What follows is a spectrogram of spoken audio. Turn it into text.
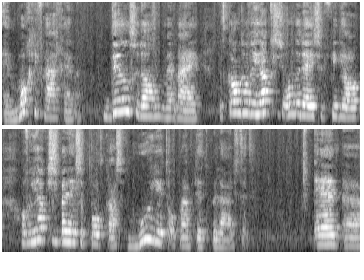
En mocht je vragen hebben, deel ze dan met mij. Het kan door reacties onder deze video of reacties bij deze podcast, hoe je het ook maar dit beluistert. En uh,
